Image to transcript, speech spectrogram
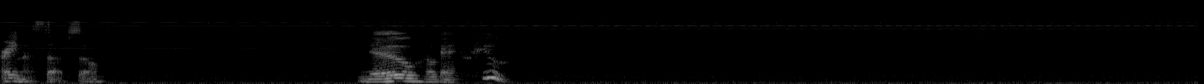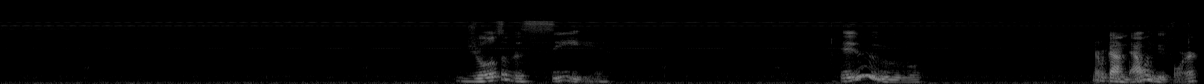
Already messed up, so. No. Okay. Phew. The Sea. Ooh. Never gotten that one before.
